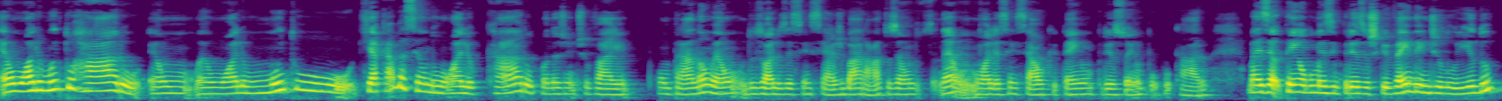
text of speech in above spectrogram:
é, um óleo muito raro, é um, é um óleo muito. que acaba sendo um óleo caro quando a gente vai comprar não é um dos óleos essenciais baratos, é um, né, um óleo essencial que tem um preço aí um pouco caro. Mas é, tem algumas empresas que vendem diluído,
